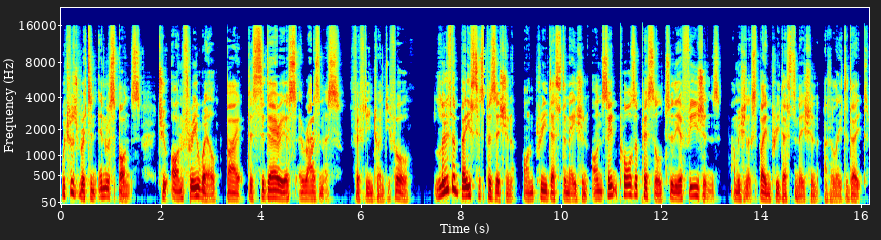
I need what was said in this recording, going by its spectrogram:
which was written in response to On Free Will by Desiderius Erasmus, 1524. Luther based his position on predestination on St. Paul's epistle to the Ephesians, and we shall explain predestination at a later date.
